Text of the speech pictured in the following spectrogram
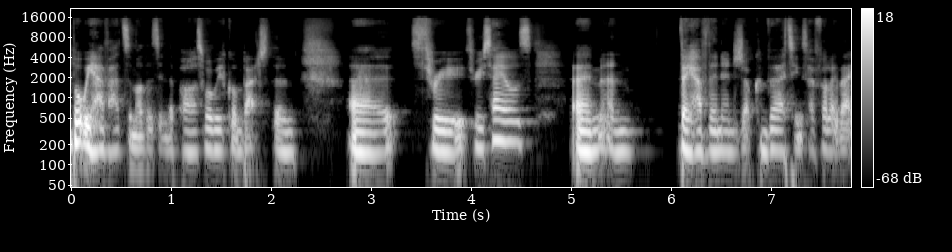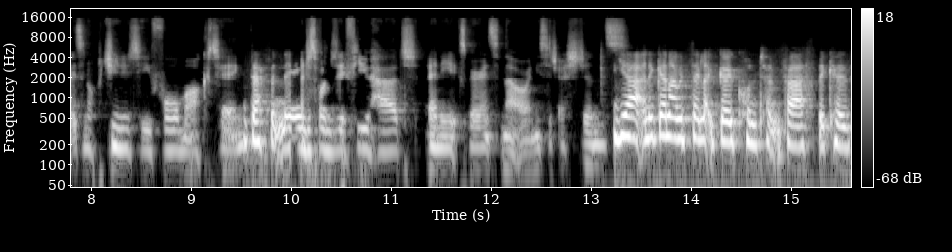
but we have had some others in the past where we've gone back to them uh, through through sales um, and they have then ended up converting. So I feel like that is an opportunity for marketing. Definitely. I just wondered if you had any experience in that or any suggestions. Yeah, and again, I would say like go content first because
